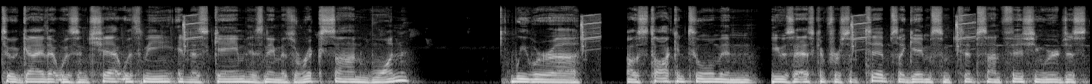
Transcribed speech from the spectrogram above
to a guy that was in chat with me in this game. His name is Rickson1. We were uh, I was talking to him and he was asking for some tips. I gave him some tips on fishing. We were just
